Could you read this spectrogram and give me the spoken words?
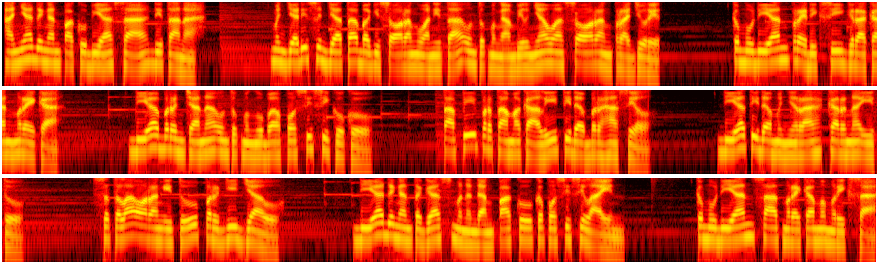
Hanya dengan paku biasa di tanah. Menjadi senjata bagi seorang wanita untuk mengambil nyawa seorang prajurit. Kemudian prediksi gerakan mereka. Dia berencana untuk mengubah posisi kuku. Tapi pertama kali tidak berhasil. Dia tidak menyerah karena itu. Setelah orang itu pergi jauh, dia dengan tegas menendang paku ke posisi lain. Kemudian saat mereka memeriksa,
